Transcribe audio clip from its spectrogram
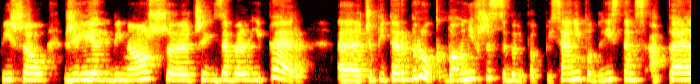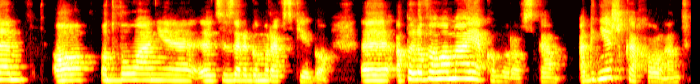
piszą Juliette Binoche, e, czy Isabelle Iper, czy Peter Brook, bo oni wszyscy byli podpisani pod listem z apelem o odwołanie Cezarego Morawskiego. Apelowała Maja Komorowska, Agnieszka Holland.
